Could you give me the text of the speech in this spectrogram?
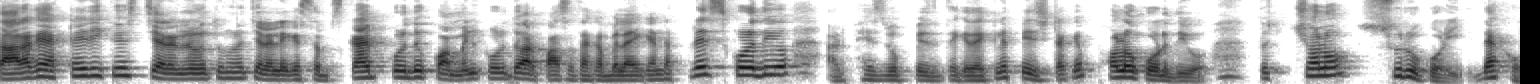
তার আগে একটাই রিকোয়েস্ট চ্যানেলে নতুন হলে চ্যানেলকে সাবস্ক্রাইব করে দিও কমেন্ট করে দিও, আর পাশে থাকা বেল আইকনটা প্রেস করে দিও, আর ফেসবুক পেজ থেকে দেখলে পেজটাকে ফলো করে দিও। তো চলো শুরু করি। দেখো,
